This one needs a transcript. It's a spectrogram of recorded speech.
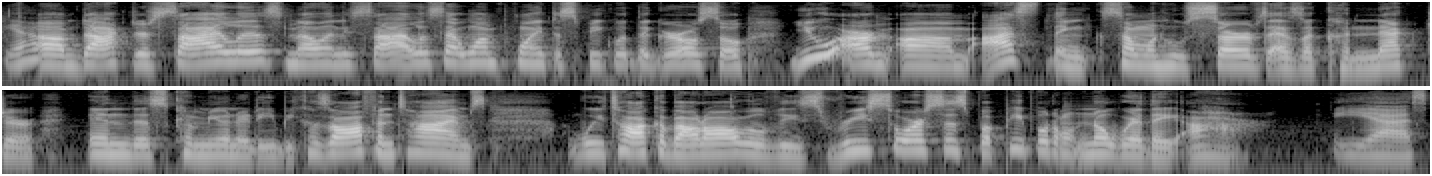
yep. um, Dr. Silas, Melanie Silas, at one point to speak with the girls. So you are, um, I think, someone who serves as a connector in this community because oftentimes we talk about all of these resources, but people don't know where they are. Yes,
